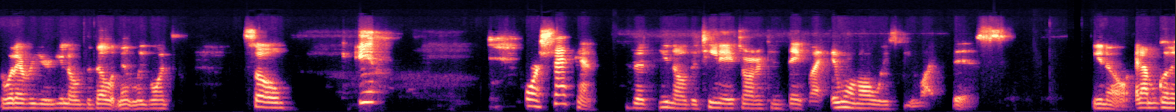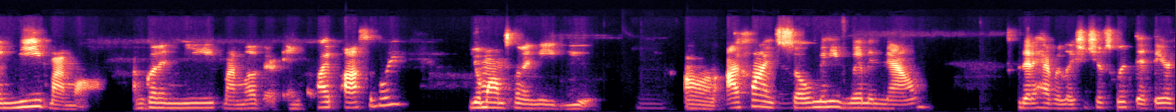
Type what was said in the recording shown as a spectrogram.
whatever you're, you know, developmentally going through. So if for a second that, you know, the teenage daughter can think like, it won't always be like this, you know, and I'm going to need my mom. I'm going to need my mother. And quite possibly, your mom's going to need you. Mm. Um, I find so many women now that I have relationships with that they're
